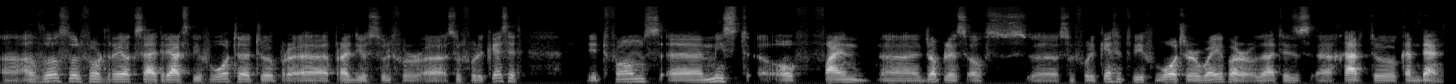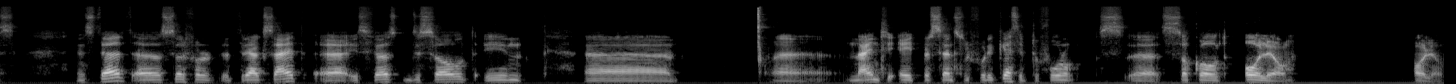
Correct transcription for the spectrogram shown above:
Uh, although sulfur trioxide reacts with water to pr uh, produce sulfur, uh, sulfuric acid, it forms a mist of fine droplets of sulfuric acid with water vapor that is hard to condense. Instead, uh, sulfur trioxide uh, is first dissolved in 98% sulfuric acid to form so-called oleum. Oleum.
